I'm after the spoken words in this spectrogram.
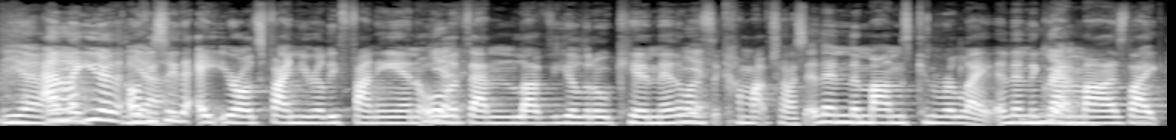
Yeah. and like you know, Yeah. obviously the eight year olds find you really funny and all Yeah. of that and love your little kid and they're the ones Yeah. that come up to us and then the mums can relate and then the Yeah. grandmas like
